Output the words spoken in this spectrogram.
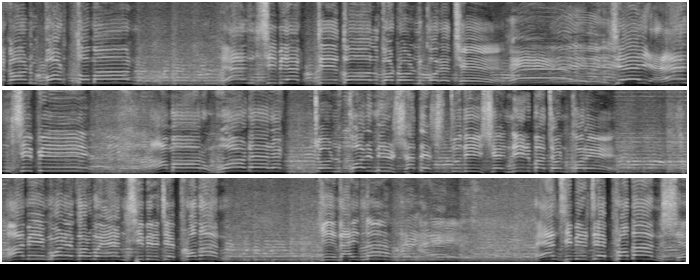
এখন বর্তমান এনসিবি একটি দল করেছে যে এনসিপি আমার ওয়ার্ডের একজন কর্মীর সাথে যদি সে নির্বাচন করে, আমি মনে করব এনসিবির যে প্রধান, কি নাই না? এনসিবির যে প্রধান, সে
